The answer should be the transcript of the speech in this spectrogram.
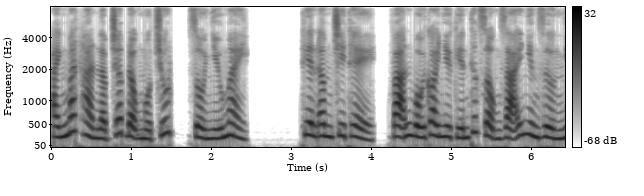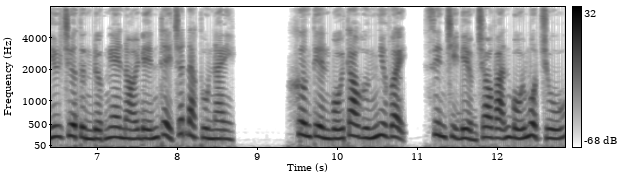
Ánh mắt Hàn Lập chớp động một chút, rồi nhíu mày. Thiên âm chi thể, vãn bối coi như kiến thức rộng rãi nhưng dường như chưa từng được nghe nói đến thể chất đặc thù này. Khương tiền bối cao hứng như vậy, xin chỉ điểm cho vãn bối một chú.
